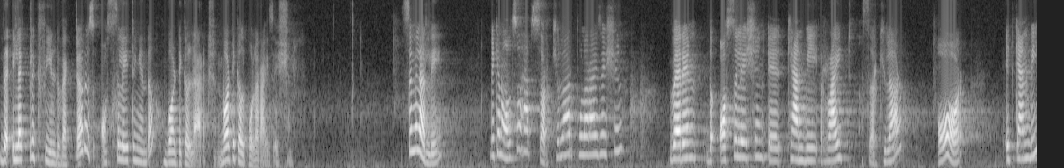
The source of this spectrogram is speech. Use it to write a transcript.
the electric field vector is oscillating in the vertical direction, vertical polarization. Similarly, we can also have circular polarization wherein the oscillation can be right circular or it can be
